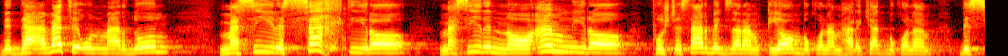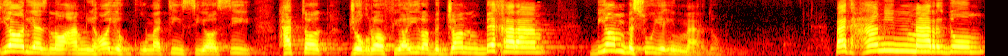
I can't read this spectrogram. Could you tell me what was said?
به دعوت اون مردم مسیر سختی را مسیر ناامنی را پشت سر بگذارم قیام بکنم حرکت بکنم. بسیاری از ناامنی های حکومتی سیاسی حتی جغرافیایی را به جان بخرم بیام به سوی این مردم. بعد همین مردم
